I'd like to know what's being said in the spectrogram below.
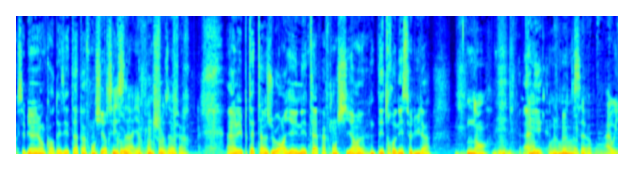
Bah, c'est bien, il y a encore des étapes à franchir. C'est ça, il y a plein de choses à faire. Allez, peut-être un jour, il y a une étape à franchir, euh, détrôner celui-là. Non. Allez. ah oui.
